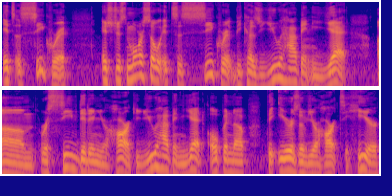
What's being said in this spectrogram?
it's a secret, it's just more so it's a secret because you haven't yet um, received it in your heart. You haven't yet opened up the ears of your heart to hear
